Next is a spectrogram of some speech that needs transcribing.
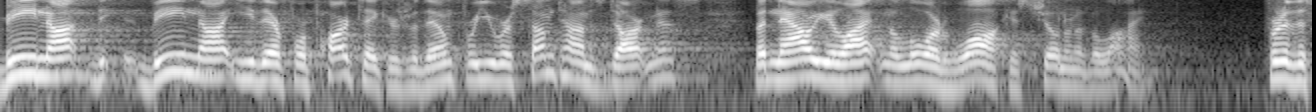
Be not, be not ye therefore partakers with them, for you were sometimes darkness, but now are light in the Lord. Walk as children of the light. For the,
